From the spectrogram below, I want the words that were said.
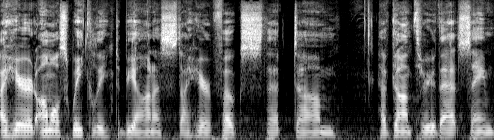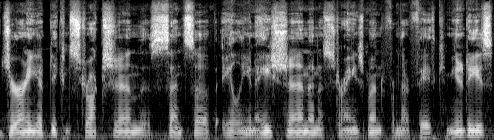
I hear it almost weekly, to be honest. I hear folks that um, have gone through that same journey of deconstruction, this sense of alienation and estrangement from their faith communities,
